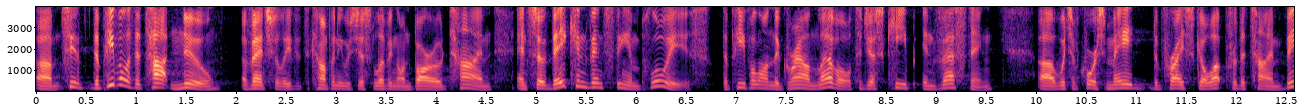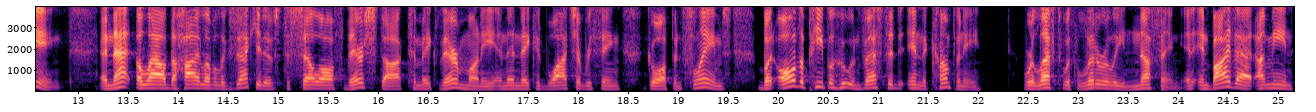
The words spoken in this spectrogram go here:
Um, see, the people at the top knew eventually that the company was just living on borrowed time, and so they convinced the employees, the people on the ground level, to just keep investing. Uh, which of course made the price go up for the time being. And that allowed the high level executives to sell off their stock to make their money, and then they could watch everything go up in flames. But all the people who invested in the company were left with literally nothing. And, and by that, I mean,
